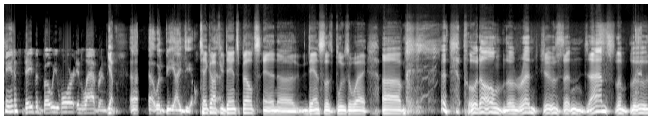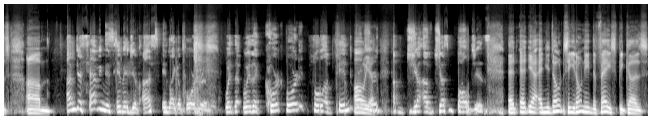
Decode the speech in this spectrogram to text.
pants David Bowie wore in Labyrinth. Yep. Uh, that would be ideal. Take off your dance belts and uh, dance those blues away. Um, put on the red shoes and dance the blues. Um, I'm just having this image of us in like a boardroom with a, with a cork board full of pinned pictures Oh, yeah. of, ju- of just bulges. and, and yeah, and you don't see you don't need the face because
